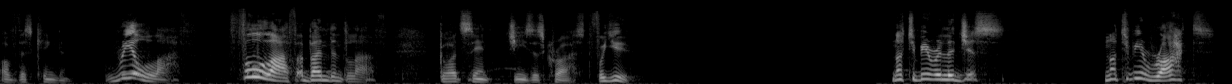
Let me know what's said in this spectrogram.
of this kingdom. Real life full life, abundant life. God sent Jesus Christ for you. Not to be religious, not to be right,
